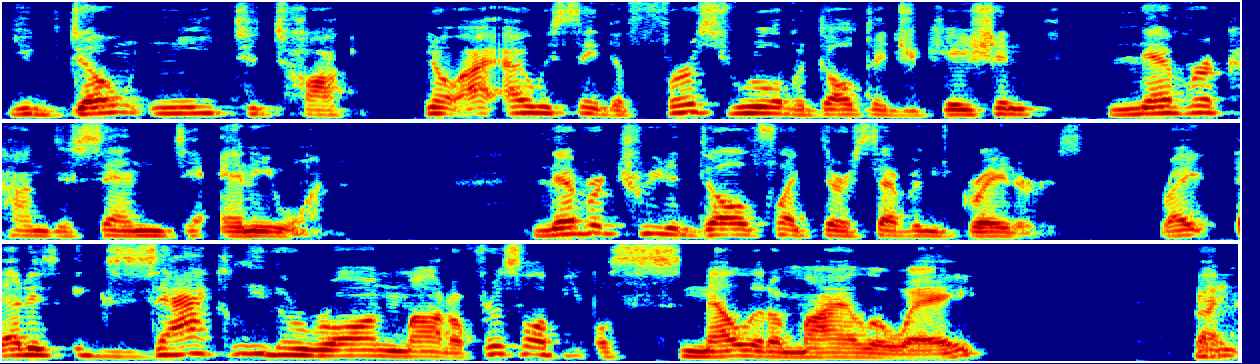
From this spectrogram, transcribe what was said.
you don't need to talk. You know, I, I always say the first rule of adult education: never condescend to anyone. Never treat adults like they're seventh graders right? That is exactly the wrong model. First of all, people smell it a mile away. Right.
